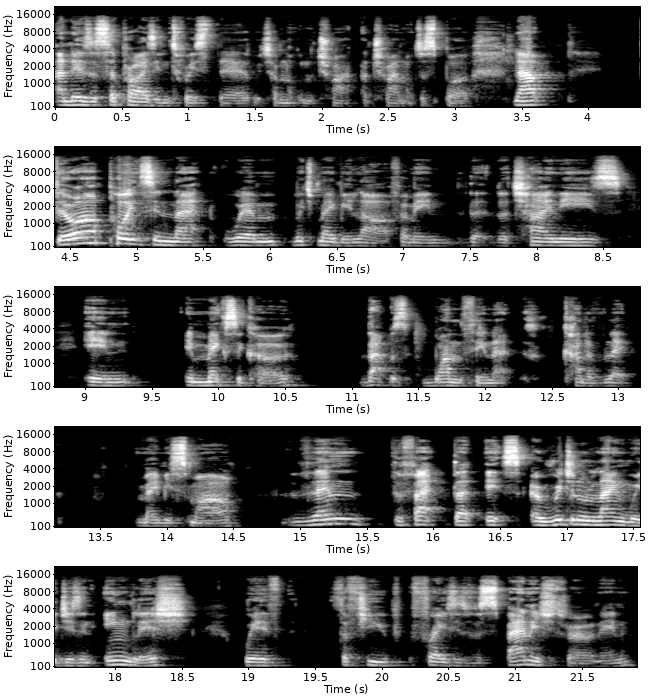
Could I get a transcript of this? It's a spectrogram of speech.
and there's a surprising twist there, which I'm not going to try. I try not to spoil. Now, there are points in that where which made me laugh. I mean, the, the Chinese in in Mexico, that was one thing that kind of let made me smile. Then the fact that its original language is in English with the few phrases of Spanish thrown in,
